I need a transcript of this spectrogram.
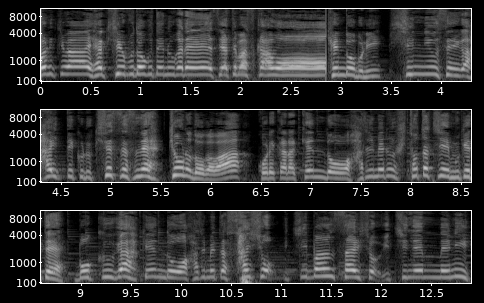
こんにちは、百秋武道具店のうがです。やってますかおー剣道部に新入生が入ってくる季節ですね。今日の動画は、これから剣道を始める人たちへ向けて、僕が剣道を始めた最初、一番最初、1年目に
